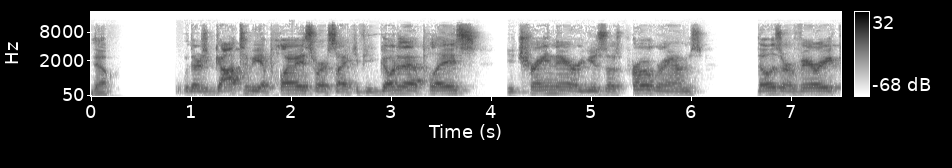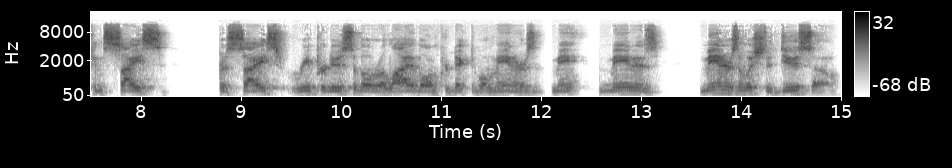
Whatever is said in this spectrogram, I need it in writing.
Yep. There's got to be a place where it's like if you go to that place, you train there or use those programs, those are very concise, precise, reproducible, reliable, and predictable manners, man, manners, manners in which to do so.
